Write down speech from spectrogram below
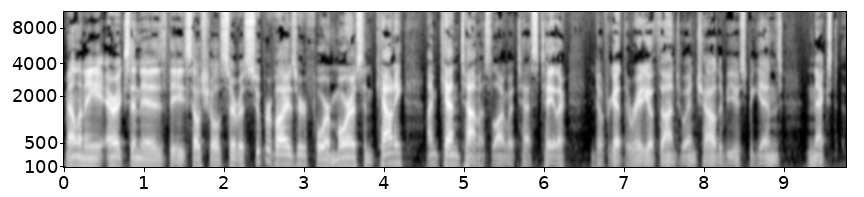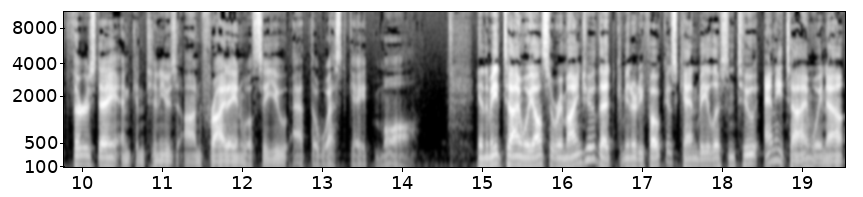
Melanie Erickson is the Social Service Supervisor for Morrison County. I'm Ken Thomas, along with Tess Taylor. And don't forget, the Radiothon to End Child Abuse begins next Thursday and continues on Friday, and we'll see you at the Westgate Mall. In the meantime, we also remind you that Community Focus can be listened to anytime. We now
